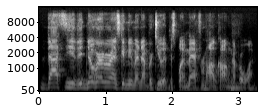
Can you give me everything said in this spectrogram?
that's November Man's gonna be my number two at this point. Man from Hong Kong, number one.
